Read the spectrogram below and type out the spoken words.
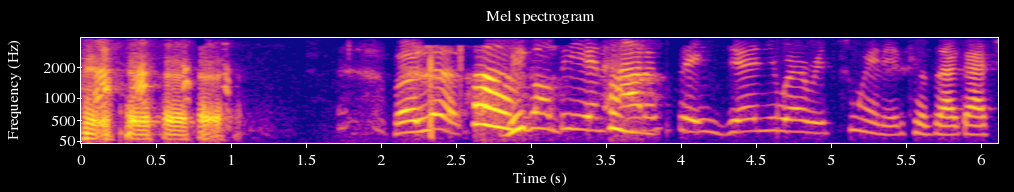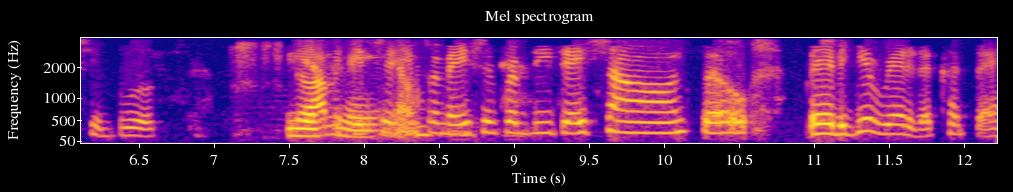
But look, ah. Oh. we're gonna be in out of state January 20th because I got you booked. So Yes, I'm gonna get your information from DJ Sean. So, baby, get ready to cut the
